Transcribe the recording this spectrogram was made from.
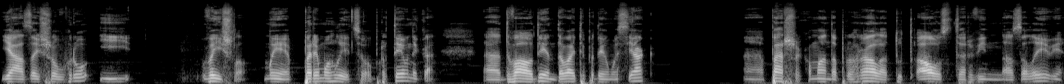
я зайшов в гру і вийшло. Ми перемогли цього противника. Е, 2-1. Давайте подивимось, як. Е, Перша команда програла. Тут Аустер, він на заливі.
